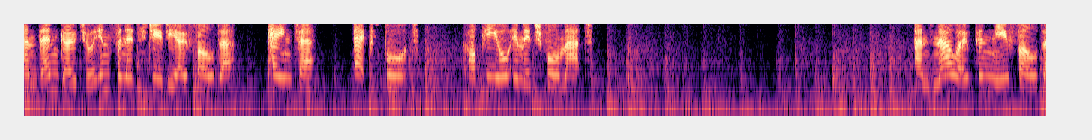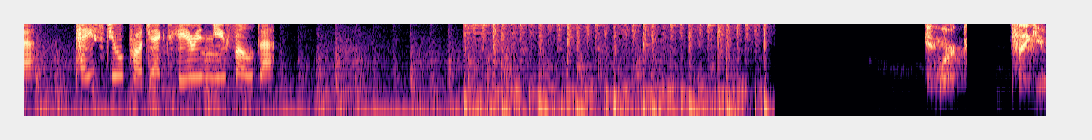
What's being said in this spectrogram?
And then go to Infinite Studio folder. Painter. Export. Copy your image format. And now open new folder. Paste your project here in new folder. It worked. Thank you.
